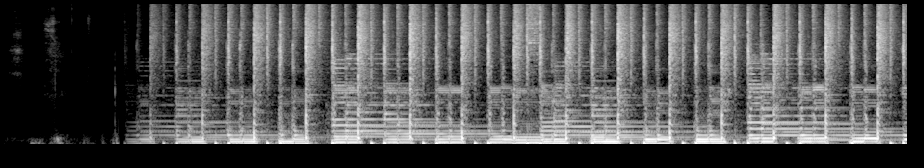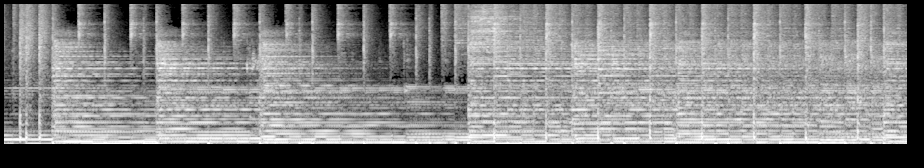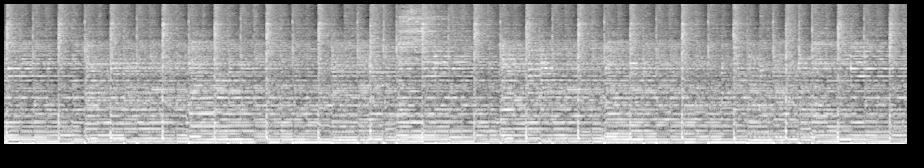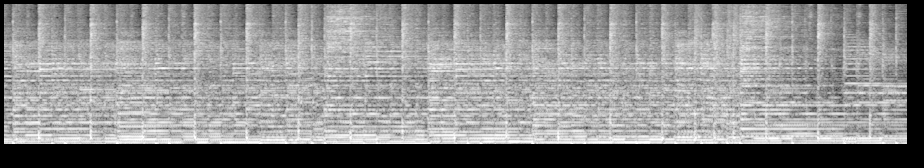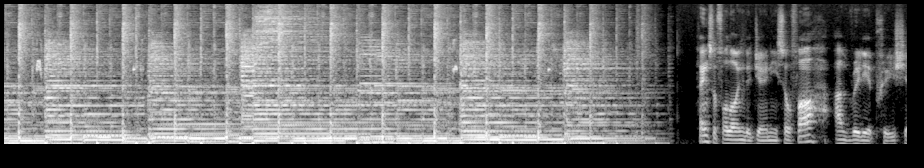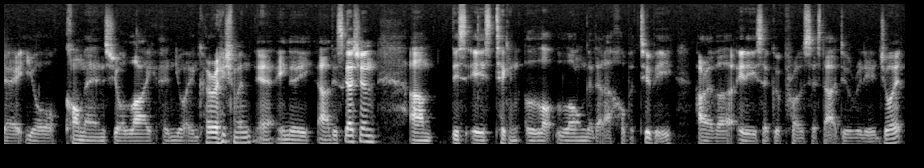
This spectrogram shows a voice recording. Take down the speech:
Thanks for following the journey so far. I really appreciate your comments, your like, and your encouragement in the uh, discussion. Um, this is taking a lot longer than I hope it to be. However, it is a good process that I do really enjoy it.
